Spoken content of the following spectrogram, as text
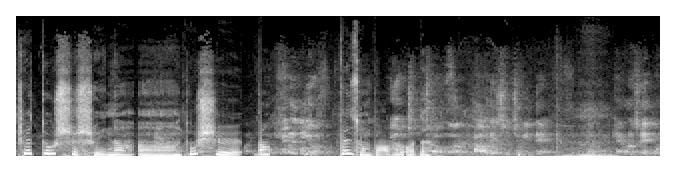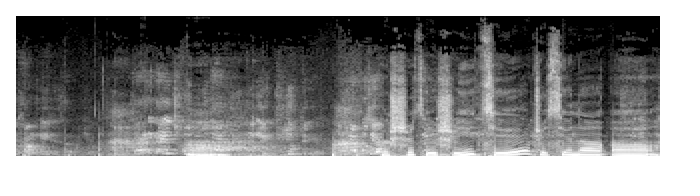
这都是谁呢？啊，都是帮跟从保罗的。啊，十节、十一节这些呢？啊，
